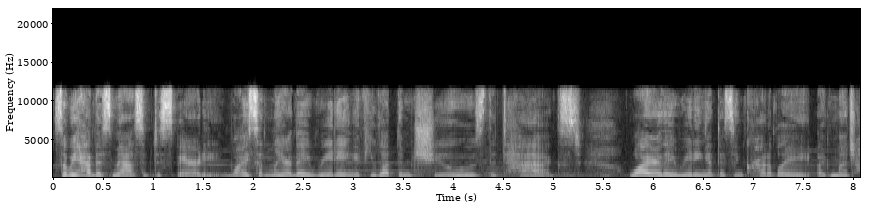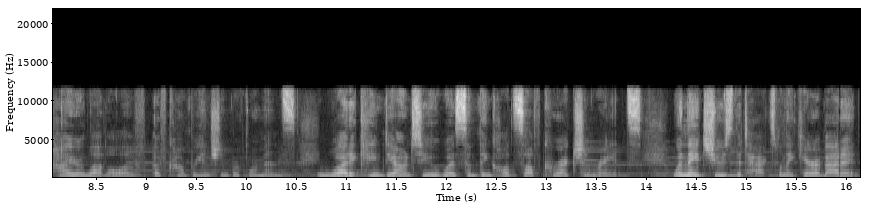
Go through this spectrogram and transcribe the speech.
So we had this massive disparity. Why suddenly are they reading if you let them choose the text why are they reading at this incredibly, like much higher level of, of comprehension and performance? What it came down to was something called self-correction rates. When they choose the text, when they care about it,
